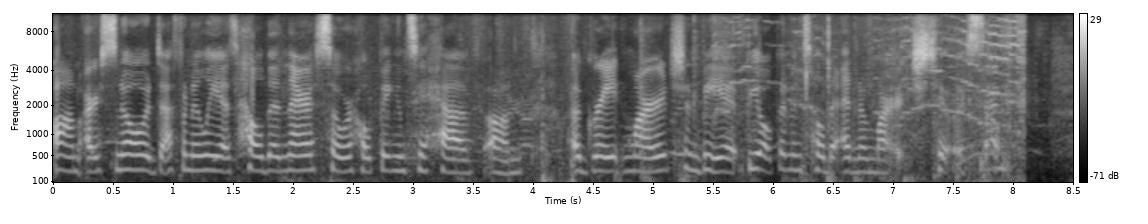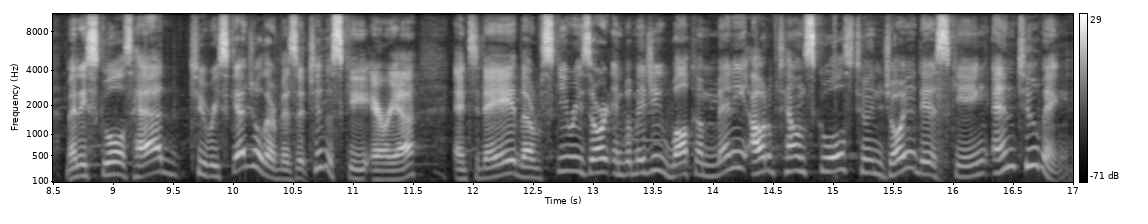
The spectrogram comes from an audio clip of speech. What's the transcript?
um, our snow definitely has held in there so we're hoping to have um, a great March and be, be open until the end of March too. So. Many schools had to reschedule their visit to the ski area, and today the ski resort in Bemidji welcomed many out-of-town schools to enjoy a day of skiing and tubing.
